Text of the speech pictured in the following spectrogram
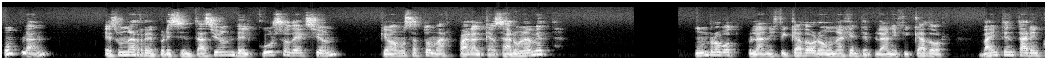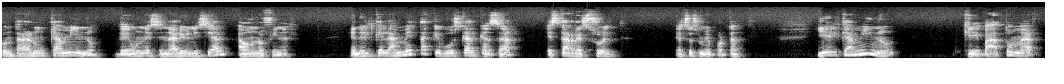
Un plan es una representación del curso de acción que vamos a tomar para alcanzar una meta un robot planificador o un agente planificador va a intentar encontrar un camino de un escenario inicial a uno final, en el que la meta que busca alcanzar está resuelta. Esto es muy importante. Y el camino que va a tomar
